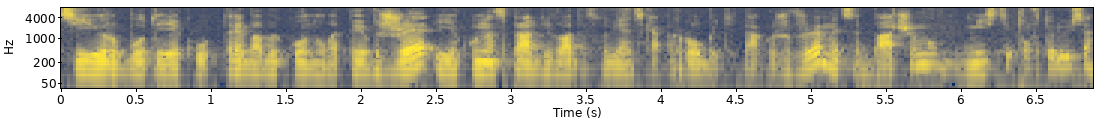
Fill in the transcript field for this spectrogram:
цієї роботи, яку треба виконувати вже, і яку насправді влада слов'янська робить також вже. Ми це бачимо в місті. Повторюся,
